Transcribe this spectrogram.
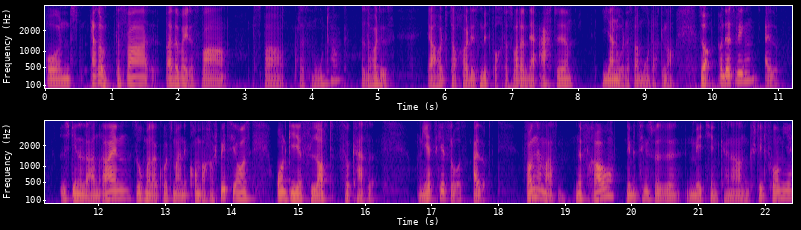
Und, achso, das war, by the way, das war, das war, war das Montag? Also heute ist, ja, heute doch, heute ist Mittwoch. Das war dann der 8. Januar, das war Montag, genau. So, und deswegen, also, ich gehe in den Laden rein, suche mal da kurz meine Krombacher Spezie aus und gehe flott zur Kasse. Und jetzt geht's los. Also, Folgendermaßen, eine Frau, ne, beziehungsweise ein Mädchen, keine Ahnung, steht vor mir,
